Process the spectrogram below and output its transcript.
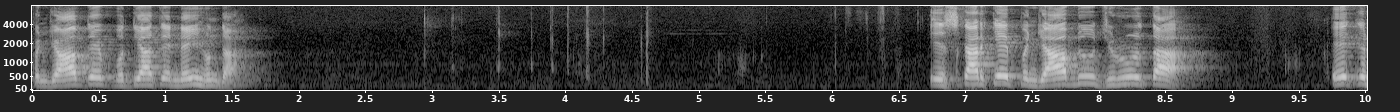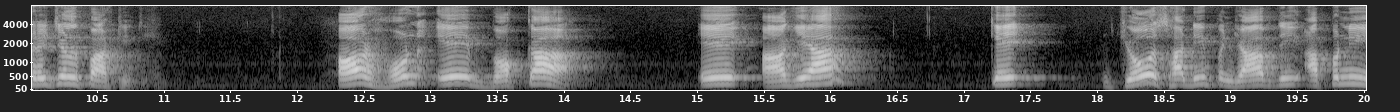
ਪੰਜਾਬ ਦੇ ਮੁੱਦਿਆਂ ਤੇ ਨਹੀਂ ਹੁੰਦਾ। ਇਸ ਕਰਕੇ ਪੰਜਾਬ ਨੂੰ ਜ਼ਰੂਰਤ ਆ ਇੱਕ ਰੀਜਨਲ ਪਾਰਟੀ ਦੀ। ਔਰ ਹੁਣ ਇਹ ਮੌਕਾ, ਇਹ ਆ ਗਿਆ ਕਿ ਜੋ ਸਾਡੀ ਪੰਜਾਬ ਦੀ ਆਪਣੀ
